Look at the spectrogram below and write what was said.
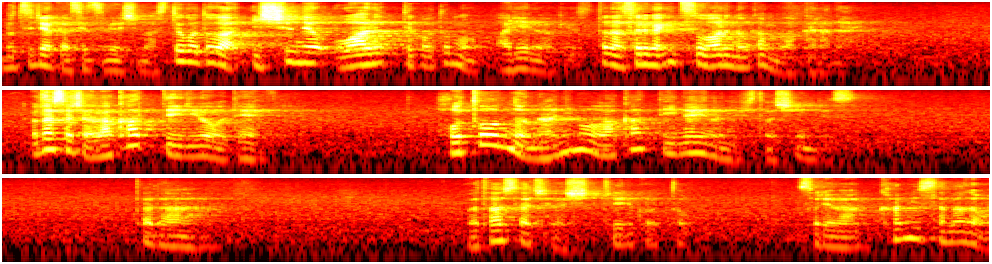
物理学が説明します。ということは一瞬で終わるってこともありえるわけです。ただそれがいつ終わるのかもわからない。私たちは分かっているようでほとんど何も分かっていないのに等しいんです。ただ私たちが知っていることそれは神様がおら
